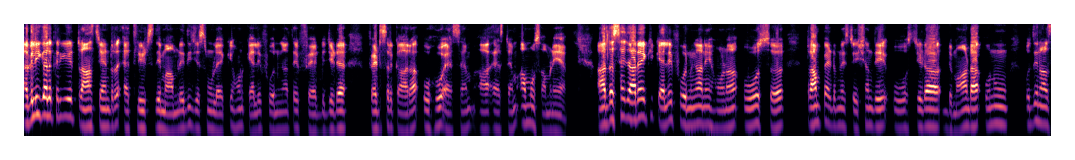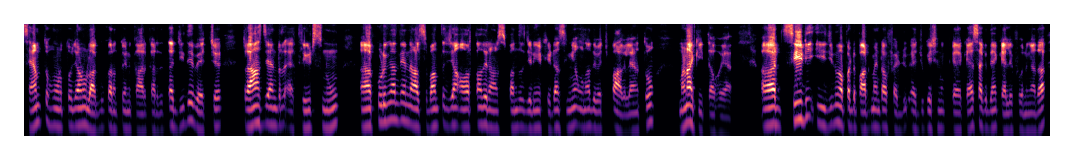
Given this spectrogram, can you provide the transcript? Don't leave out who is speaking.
Speaker 1: ਅਗਲੀ ਗੱਲ ਕਰੀਏ ਟਰਾਂਸਜੈਂਡਰ ਐਥਲੀਟਸ ਦੇ ਮਾਮਲੇ ਦੀ ਜਿਸ ਨੂੰ ਲੈ ਕੇ ਹੁਣ ਕੈਲੀਫੋਰਨੀਆ ਤੇ ਫੈਡ ਜਿਹੜਾ ਫੈਡ ਸਰਕਾਰ ਆ ਉਹ ਐਸਐਮ ਇਸ ਟਾਈਮ ਆਮੋ ਸਾਹਮਣੇ ਹੈ ਆ ਦੱਸਿਆ ਜਾ ਰਿਹਾ ਹੈ ਕਿ ਕੈਲੀਫੋਰਨੀਆ ਨੇ ਹੁਣ ਉਸ ਟਰੰਪ ਐਡਮਿਨਿਸਟ੍ਰੇਸ਼ਨ ਦੇ ਉਸ ਜਿਹੜਾ ਡਿਮਾਂਡ ਆ ਉਹਨੂੰ ਉਹਦੇ ਨਾਲ ਸਹਿਮਤ ਹੋਣ ਤੋਂ ਜਾਂ ਉਹਨੂੰ ਲਾਗੂ ਕਰਨ ਤੋਂ ਇਨਕਾਰ ਕਰ ਦਿੱਤਾ ਜਿਹਦੇ ਵਿੱਚ ਟਰਾਂਸਜੈਂਡਰ ਐਥਲੀਟਸ ਨੂੰ ਅ, ਕੁੜੀਆਂ ਦੇ ਨਾਲ ਸੰਬੰਧਿਤ ਜਾਂ ਔਰਤਾਂ ਦੇ ਨਾਲ ਸੰਬੰਧਿਤ ਜਿਹੜੀਆਂ ਖੇਡਾਂ ਸੀਗੀਆਂ ਉਹਨਾਂ ਦੇ ਵਿੱਚ ਭਾਗ ਲੈਣ ਤੋਂ ਮਨਾ ਕੀਤਾ ਹੋਇਆ। ਸੀਡੀਈ ਜਿਹਨੂੰ ਆਪਾਂ ਡਿਪਾਰਟਮੈਂਟ ਆਫ ਐਜੂਕੇਸ਼ਨ ਕਹਿ ਸਕਦੇ ਹਾਂ ਕੈਲੀਫੋਰਨੀਆ ਦਾ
